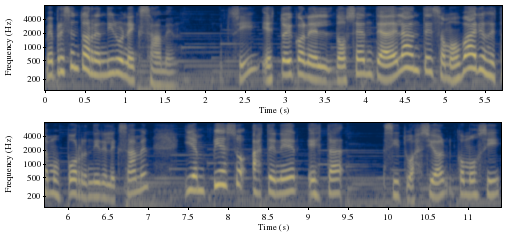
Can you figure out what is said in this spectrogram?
me presento a rendir un examen, ¿sí? Estoy con el docente adelante, somos varios, estamos por rendir el examen y empiezo a tener esta situación como si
